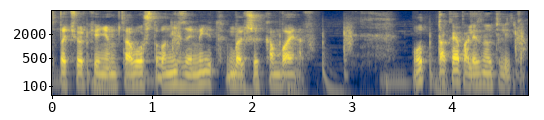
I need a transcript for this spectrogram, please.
с подчеркиванием того, что он не заменит больших комбайнов. Вот такая полезная утилитка.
